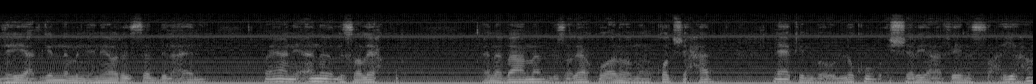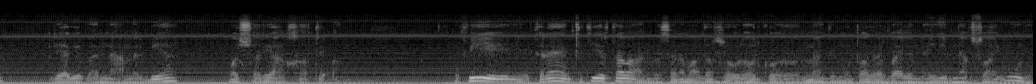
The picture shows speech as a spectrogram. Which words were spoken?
اللي هي هتجيلنا من انهيار السد العالي. فيعني أنا لصالحكم أنا بعمل لصالحكم أنا ما بنقضش حد لكن بقول لكم الشريعة فين الصحيحة اللي يجب أن نعمل بها والشريعة الخاطئة. وفي كلام كتير طبعا بس أنا ما أقدرش أقوله لكم المهدي المنتظر بقى لما يجي بنفسه هيقوله.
